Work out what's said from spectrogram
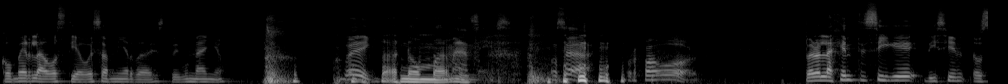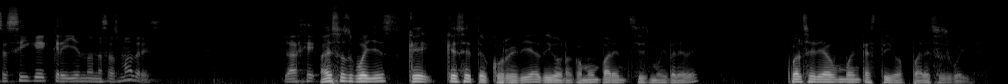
comer la hostia o esa mierda, este, un año. Güey, Ah, no mames. mames. O sea, por favor. Pero la gente sigue diciendo, o sea, sigue creyendo en esas madres. La A esos güeyes, ¿qué, ¿qué se te ocurriría? Digo, no, como un paréntesis muy breve. ¿Cuál sería un buen castigo para esos güeyes?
